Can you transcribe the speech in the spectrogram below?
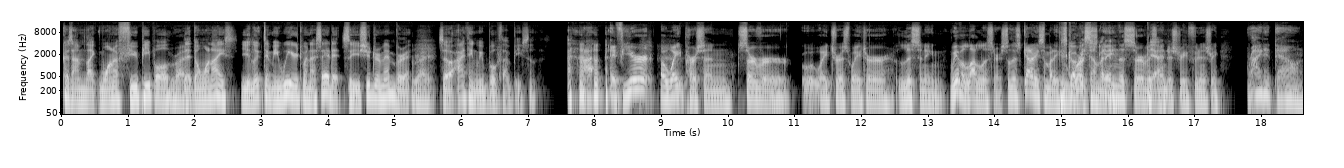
because I'm like one of few people Right. that don't want ice. You looked at me weird when I said it, so you should remember it. Right. So I think we both have beefs on this. I, if you're a wait person, server, waitress, waiter, listening, we have a lot of listeners. So there's got to be somebody who There's gotta be works somebody. in the service Yeah. industry, food industry. Write it down.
